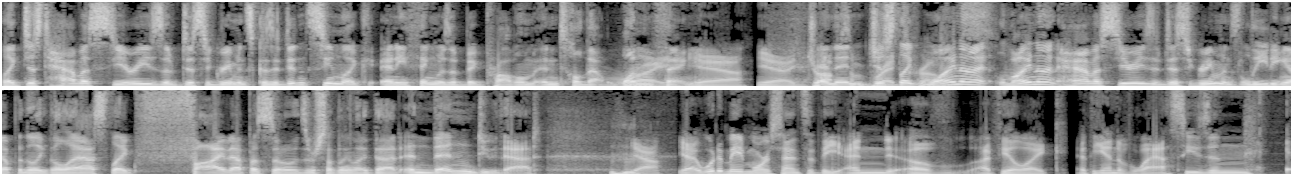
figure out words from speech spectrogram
like just have a series of disagreements because it didn't seem like anything was a big problem until that one Right, thing. yeah yeah Drop and then some just like why not why not have a series of disagreements leading up in like the last like five episodes or something like that and then do that Yeah, yeah, it would have made more sense at the end of. I feel like at the end of last season, eh,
